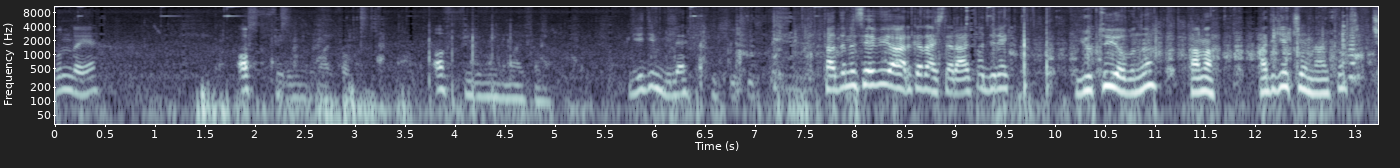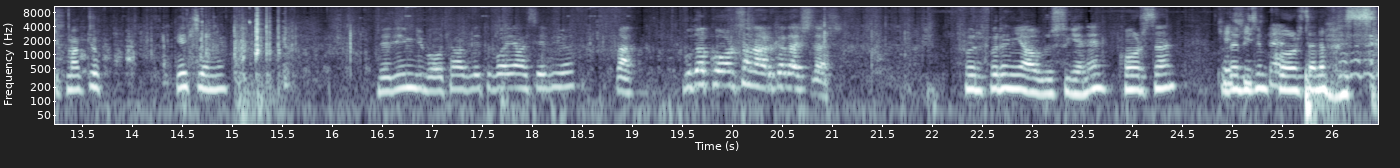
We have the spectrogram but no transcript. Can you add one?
Bunu da ye. Aferin benim alfama. Aferin benim alfama. Yedim bile. Tadını seviyor arkadaşlar. Alfa direkt yutuyor bunu. Tamam. Hadi geç yerine Alfa. Çıkmak yok. Geç yerine. Dediğim gibi o tableti bayağı seviyor. Bak bu da korsan arkadaşlar. Fırfırın yavrusu gene. Korsan. Bu da bizim Keşifte. korsanımız.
